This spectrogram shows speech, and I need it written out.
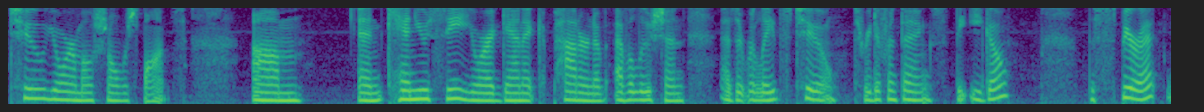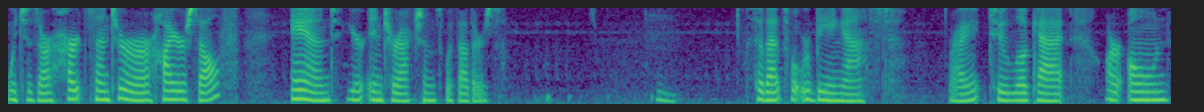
to your emotional response. Um, and can you see your organic pattern of evolution as it relates to three different things the ego, the spirit, which is our heart center or our higher self, and your interactions with others. So that's what we're being asked, right? To look at our own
